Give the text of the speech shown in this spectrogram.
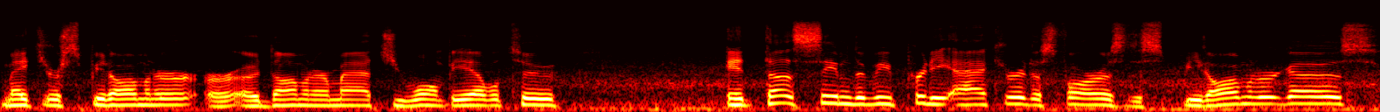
make your speedometer or odometer match, you won't be able to. It does seem to be pretty accurate as far as the speedometer goes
